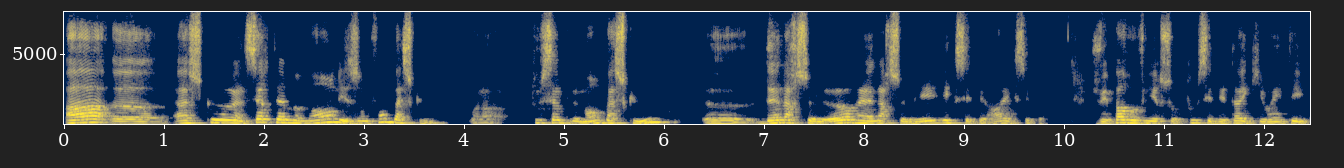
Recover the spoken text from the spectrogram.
à, euh, à ce qu'à un certain moment, les enfants basculent. Voilà, tout simplement basculent euh, d'un harceleur à un harcelé, etc., etc. Je ne vais pas revenir sur tous ces détails qui ont été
